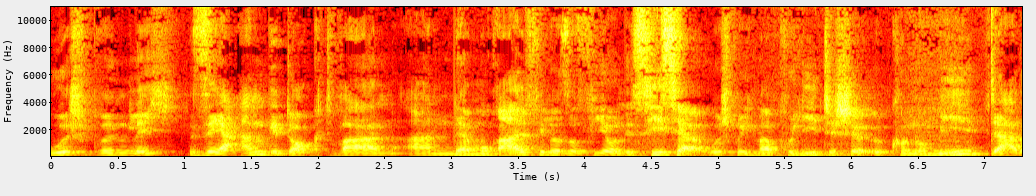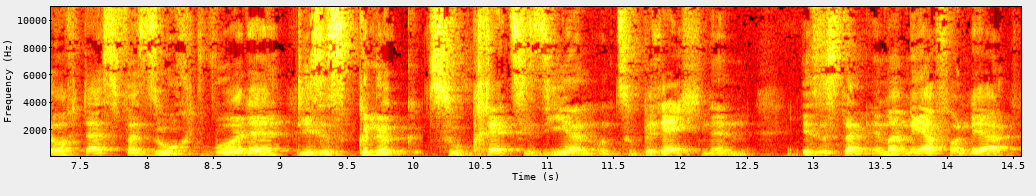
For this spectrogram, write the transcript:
ursprünglich sehr angedockt waren an der Moralphilosophie und es hieß ja ursprünglich mal politische Ökonomie. Dadurch, dass versucht wurde, dieses Glück zu präzisieren und zu berechnen, ist es dann immer mehr von der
